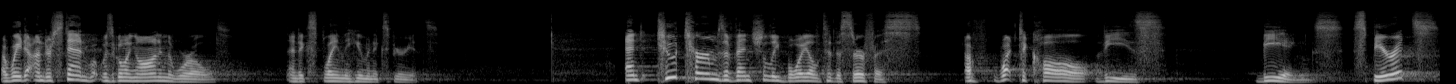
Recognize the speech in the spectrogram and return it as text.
A way to understand what was going on in the world and explain the human experience. And two terms eventually boiled to the surface of what to call these beings spirits,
